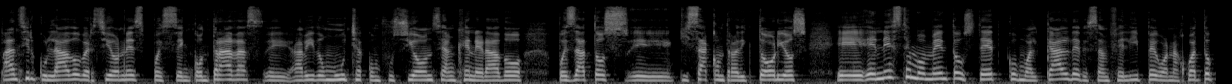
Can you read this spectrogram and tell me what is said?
han circulado versiones pues encontradas, eh, ha habido mucha confusión, se han generado pues datos eh, quizá contradictorios. Eh, en este momento, usted como alcalde de San Felipe, Guanajuato,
